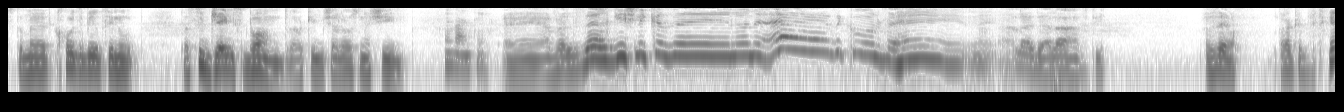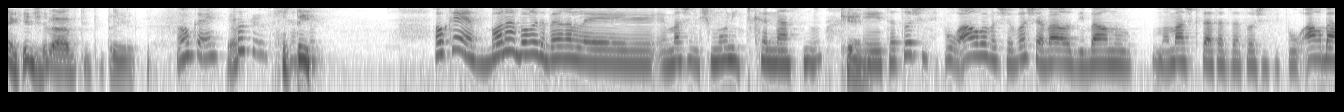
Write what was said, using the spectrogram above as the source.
זאת אומרת, קחו את זה ברצינות. תעשו ג'יימס בונד, רק עם שלוש נשים. הבנתי. אה, אבל זה הרגיש לי כזה, לא יודע, אה, זה קול, והי, ו- לא יודע, לא אהבתי. אז זהו, רק רציתי להגיד שלא אהבתי את הטריילר. אוקיי. אוקיי, זכותי. אוקיי, אז בואו נעבור לדבר על אה, מה שלשמו נתכנסנו. כן. אה, צעצוע של סיפור 4, בשבוע שעבר דיברנו ממש קצת על צעצוע של סיפור 4,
